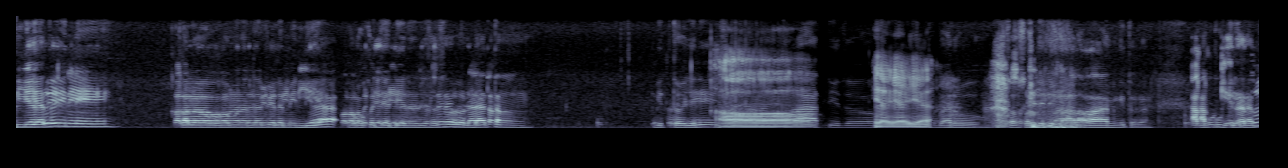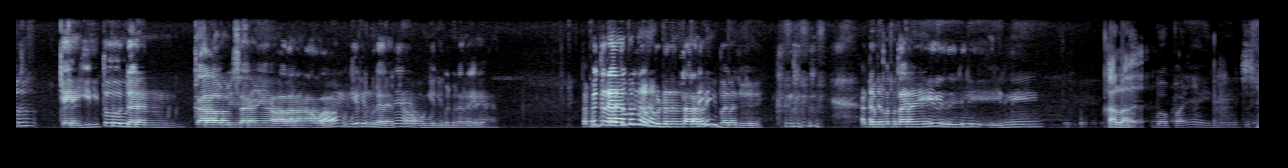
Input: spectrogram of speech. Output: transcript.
India tuh ini kalau kamu nonton film India kalau kejadian udah selesai baru datang gitu. Jadi oh. telat gitu. Ya ya ya. Baru sosok jadi pahlawan gitu kan. Aku kira tuh kayak gitu dan kalau misalnya orang awam mungkin melihatnya oh mungkin bener ya. tapi ternyata bener-bener Taliban cuy. ada petanya gitu jadi ini kalau bapaknya ini terus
